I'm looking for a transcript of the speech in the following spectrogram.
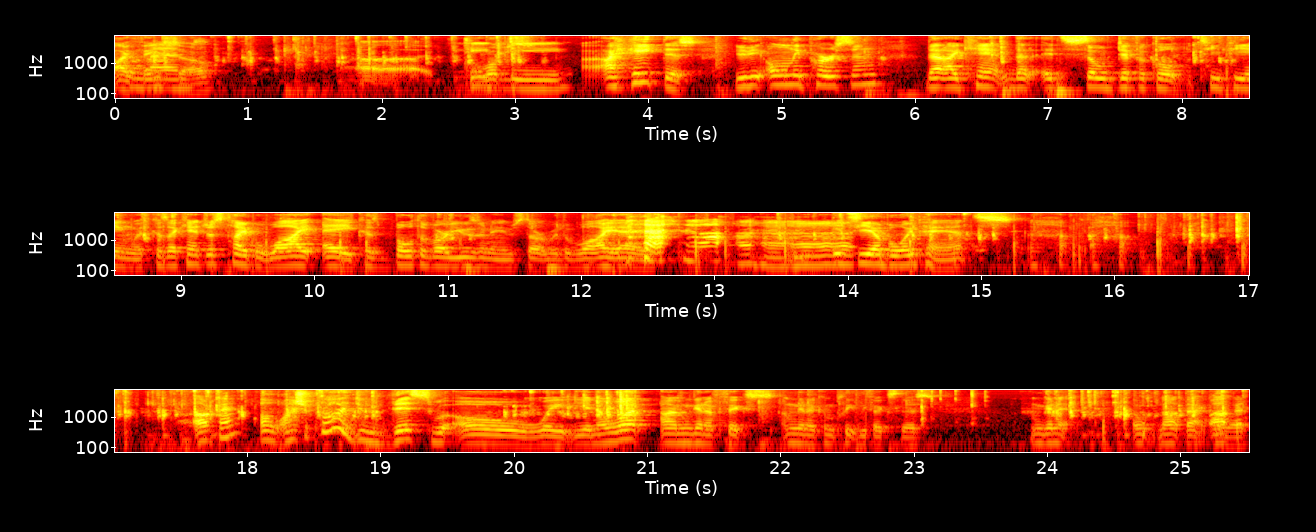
I think so. Uh, TP. I hate this. You're the only person that I can't that it's so difficult TPing with because I can't just type YA because both of our usernames start with YA. it's ya boy pants. okay. oh, I should probably do this. Oh wait, you know what? I'm gonna fix. I'm gonna completely fix this. I'm gonna. Oh, not that color.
